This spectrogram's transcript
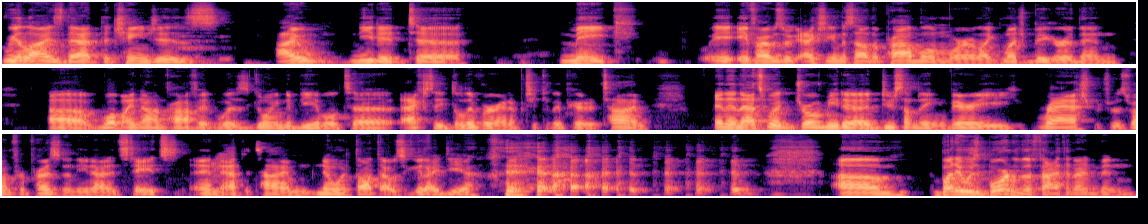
realized that the changes I needed to make if I was actually going to solve the problem were like much bigger than uh, what my nonprofit was going to be able to actually deliver in a particular period of time. And then that's what drove me to do something very rash, which was run for president of the United States. And at the time, no one thought that was a good idea. um, but it was born of the fact that I'd been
